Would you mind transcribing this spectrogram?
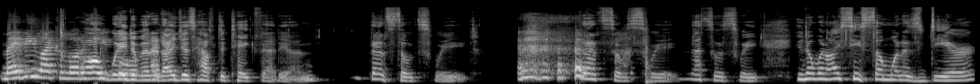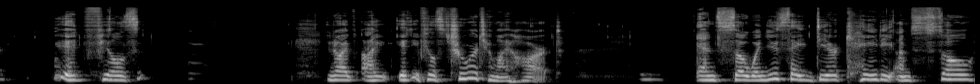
maybe like a lot of Oh, people. wait a minute. I just have to take that in. That's so sweet. That's so sweet. That's so sweet. You know, when I see someone as dear, it feels, you know, I, I it, it feels truer to my heart. And so when you say, dear Katie, I'm so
